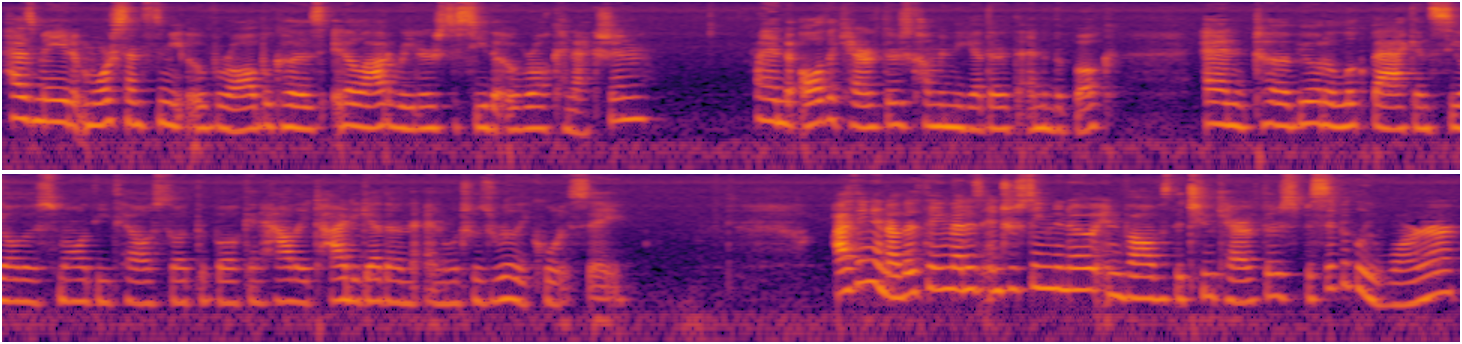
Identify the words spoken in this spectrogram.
has made more sense to me overall because it allowed readers to see the overall connection and all the characters coming together at the end of the book and to be able to look back and see all those small details throughout the book and how they tie together in the end, which was really cool to see. I think another thing that is interesting to note involves the two characters, specifically Werner.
